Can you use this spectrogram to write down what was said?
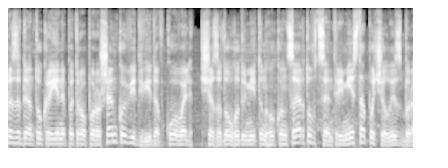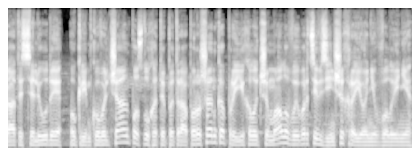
Президент України Петро Порошенко відвідав Коваль. Ще задовго до мітингу концерту в центрі міста почали збиратися люди. Окрім ковальчан, послухати Петра Порошенка приїхало чимало виборців з інших районів Волині.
